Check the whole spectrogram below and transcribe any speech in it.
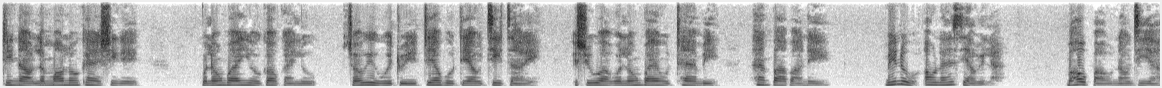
ဒီနောက်လက်မောင်းလုံးခန့်ရှိတဲ့ဝလုံးပိုင်းကိုကောက်ကင်လို့ယောဂီဝတ်တွေတယောက်ကိုတယောက်ကြည့်ကြတယ်အယူကဝလုံးပိုင်းကိုထမ်းပြီးဟန်ပါပါနဲ့မင်းတို့အောက်လန်းဆရာဝေလားမဟုတ်ပါဘူးနောင်ကြီးဟာ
